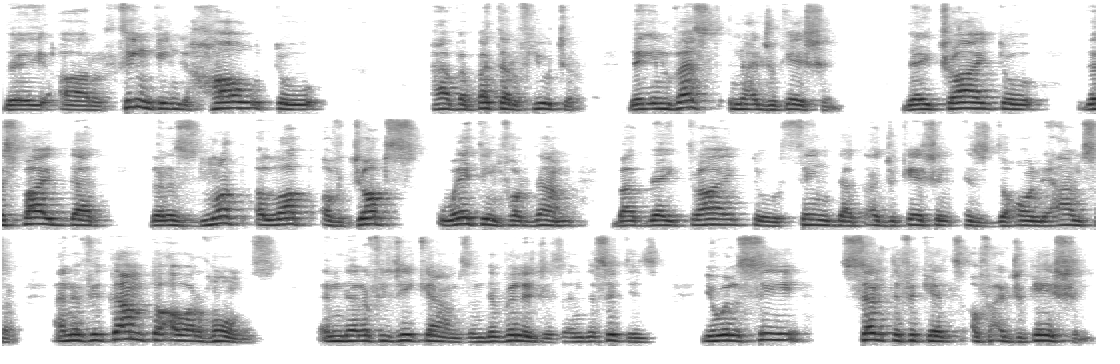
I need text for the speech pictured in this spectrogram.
they are thinking how to have a better future. They invest in education. They try to, despite that there is not a lot of jobs waiting for them, but they try to think that education is the only answer. And if you come to our homes, in the refugee camps, in the villages, in the cities, you will see certificates of education,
